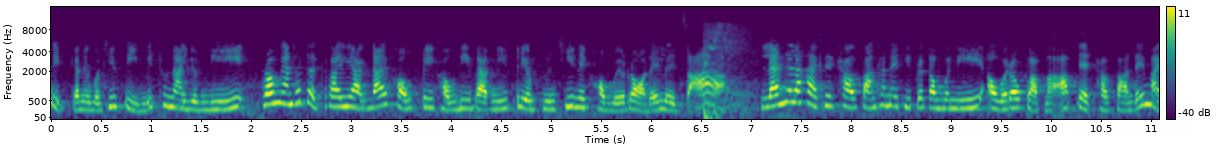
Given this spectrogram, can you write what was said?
สิทธิ์กันในวันที่ 4 มิถุนายนนี้ เพราะงั้นถ้าเกิดใครอยากได้ของฟรีของดีแบบนี้เตรียมพื้นที่ในคอมไว้รอได้เลยจ้า และนี่แหละค่ะคือข่าวสารทันในทีประจำวันนี้ เอาไว้เรากลับมาอัปเดตข่าวสารได้ใหม่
